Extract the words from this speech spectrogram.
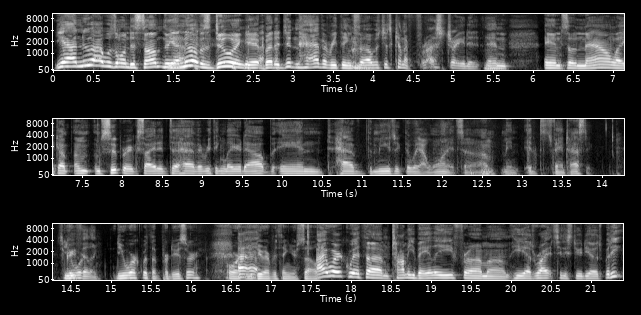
yeah, I knew I was onto something. I knew I was doing it, but it didn't have everything, so I was just kind of frustrated. And and so now, like, I'm, I'm I'm super excited to have everything layered out and have the music the way I want it. So I'm, I mean, it's fantastic. It's a Do you, great work, feeling. do you work with a producer, or do you do everything yourself? I work with um, Tommy Bailey from um, he has Riot City Studios, but he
